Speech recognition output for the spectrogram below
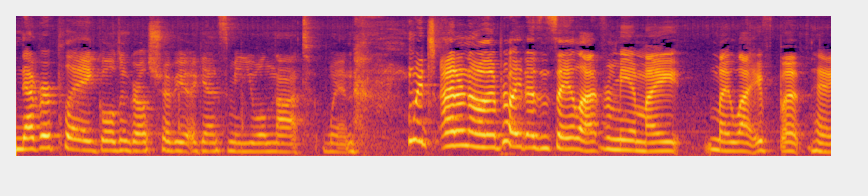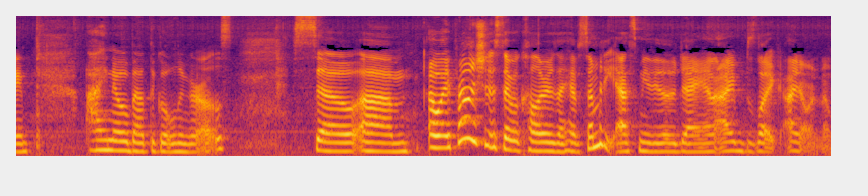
never play Golden Girls trivia against me. You will not win. Which I don't know. That probably doesn't say a lot for me in my my life. But hey, I know about the Golden Girls. So, um, oh, I probably should have said what colors I have. Somebody asked me the other day, and I was like, I don't know.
